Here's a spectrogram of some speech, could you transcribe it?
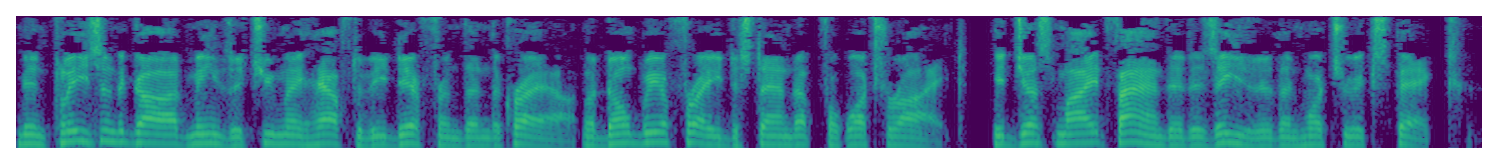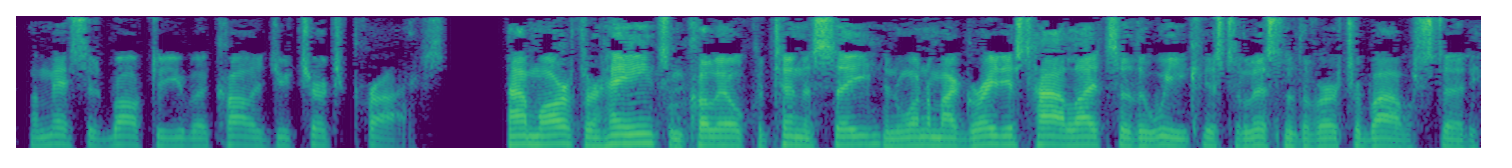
Being pleasing to God means that you may have to be different than the crowd, but don't be afraid to stand up for what's right. You just might find that it is easier than what you expect. A message brought to you by College View Church of Christ. I'm Arthur Haynes from Culleoka, Tennessee, and one of my greatest highlights of the week is to listen to the virtual Bible study.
